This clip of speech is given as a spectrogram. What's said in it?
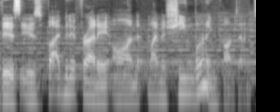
This is 5 Minute Friday on my machine learning content.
